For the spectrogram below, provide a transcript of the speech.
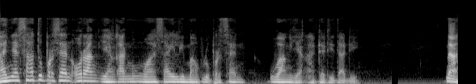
Hanya satu persen orang yang akan menguasai 50% uang yang ada di tadi. Nah,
